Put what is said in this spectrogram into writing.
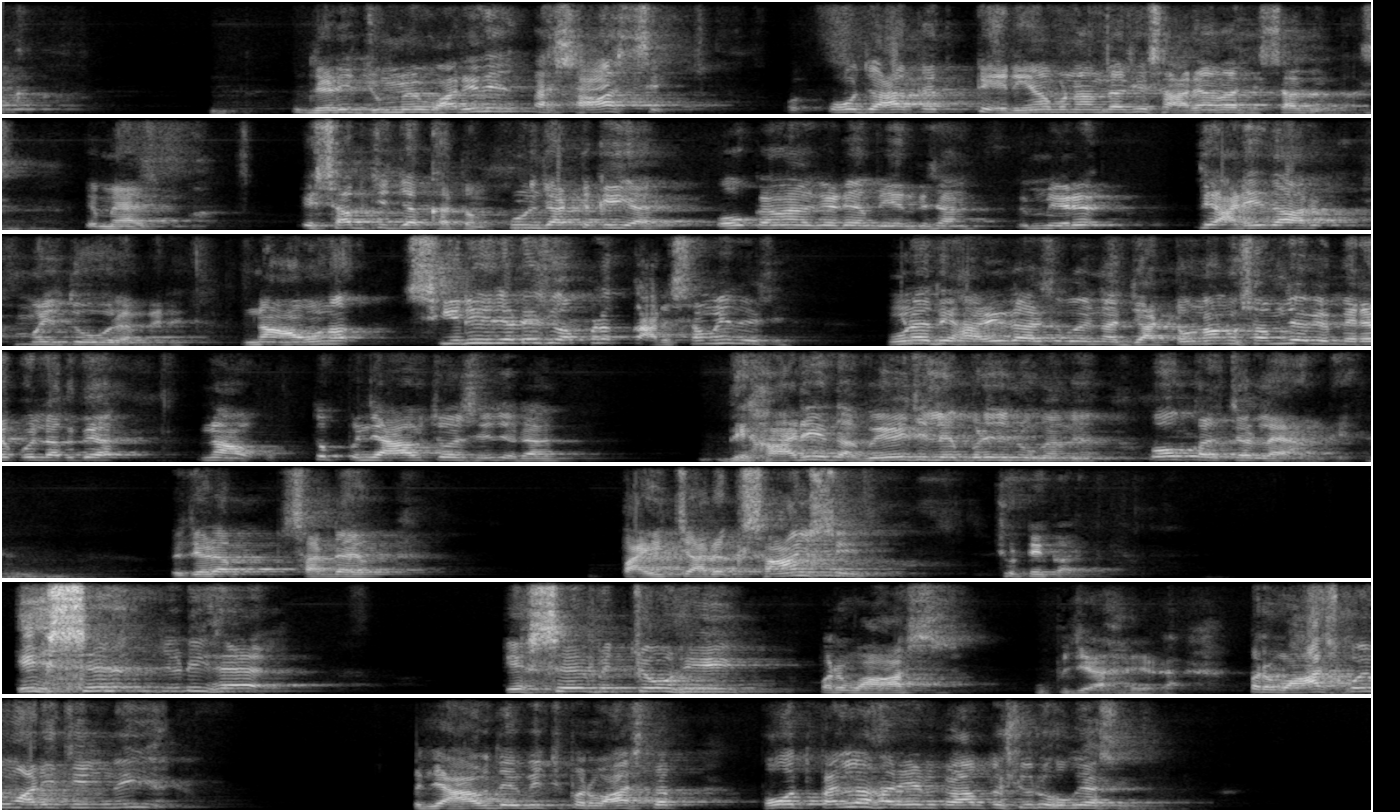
ਜਿਹੜੀ ਜ਼ਿੰਮੇਵਾਰੀ ਦੀ ਅਹਿਸਾਸ ਸੀ, ਉਹ ਜਾ ਕੇ ਢੇਰੀਆਂ ਬਣਾਉਂਦਾ ਸੀ, ਸਾਰਿਆਂ ਦਾ ਹਿੱਸਾ ਦਿੰਦਾ ਸੀ। ਕਿ ਮੈਂ, ਇਹ ਸਭ ਚੀਜ਼ਾਂ ਖਤਮ। ਹੁਣ ਜੱਟ ਕੀ ਹੈ? ਉਹ ਕਹਿੰਦਾ ਜਿਹੜੇ ਅਮੀਰ ਕਿਸਾਨ, ਮੇਰੇ ਦਿਹਾੜੀਦਾਰ ਮਜ਼ਦੂਰ ਹੈ ਮੇਰੇ। ਨਾ ਉਹਨਾਂ ਸੀਰੇ ਜਿਹੜੇ ਸੀ ਉਹ ਆਪਣਾ ਘਰ ਸਮਝਦੇ ਸੀ। ਹੁਣ ਦਿਹਾੜੀਦਾਰ ਸਮਝ ਨਾ ਜੱਟ ਉਹਨਾਂ ਨੂੰ ਸਮਝੇ ਵੀ ਮੇਰੇ ਕੋਈ ਲੱਗਦੇ ਆ। ਨਾ ਤਾਂ ਪੰਜਾਬ ਚੋਂ ਅਸੀਂ ਜਿਹੜਾ ਦਿਹਾੜੀ ਦਾ ਵੇਜ ਲੇਬਰ ਜਿਹਨੂੰ ਕਹਿੰਦੇ ਉਹ ਕਲਚਰ ਲੈ ਆਂਦੇ ਤੇ ਜਿਹੜਾ ਸਾਡਾ ਭਾਈਚਾਰਕ ਸਾਂਝ ਸੀ, ਛੁੱਟੀ ਕਰ ਦਿੱਤੀ। ਇਸੇ ਜਿਹੜੀ ਹੈ, ਇਸੇ ਵਿੱਚੋਂ ਹੀ ਪ੍ਰਵਾਸ ਉਪਜਿਆ ਹੈ ਜਿਹੜਾ। ਪ੍ਰਵਾਸ ਕੋਈ ਮਾੜੀ ਚੀਜ਼ ਨਹੀਂ ਹੈ। ਪੰਜਾਬ ਦੇ ਵਿੱਚ ਪ੍ਰਵਾਸ ਤਾਂ ਬਹੁਤ ਪਹਿਲਾਂ ਹਰੇ ਇਨਕਲਾਬ ਤੋਂ ਸ਼ੁਰੂ ਹੋ ਗਿਆ ਸੀ।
